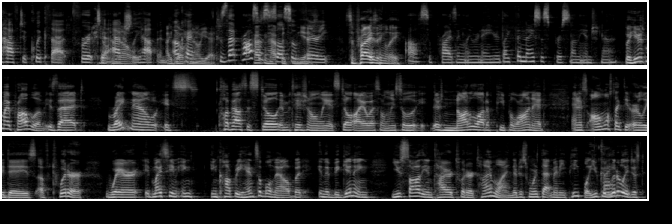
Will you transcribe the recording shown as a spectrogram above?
have to click that for it to know. actually happen? I don't okay. know yet. Because that process Hasn't is also yet. very. surprisingly. Oh, surprisingly, Rene, you're like the nicest person on the internet. But here's my problem: is that right now it's Clubhouse is still invitation only. It's still iOS only, so there's not a lot of people on it, and it's almost like the early days of Twitter, where it might seem in- incomprehensible now, but in the beginning, you saw the entire Twitter timeline. There just weren't that many people. You could Right. literally just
